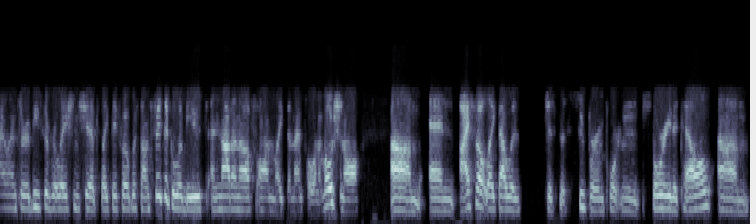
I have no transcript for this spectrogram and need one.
violence or abusive relationships, like they focus on physical abuse and not enough on like the mental and emotional. Um, and I felt like that was just a super important story to tell. Um,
